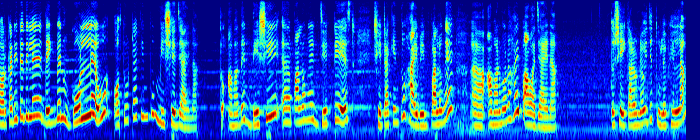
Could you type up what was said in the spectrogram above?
তরকারিতে দিলে দেখবেন গললেও অতটা কিন্তু মিশে যায় না। তো আমাদের দেশি পালংয়ের যে টেস্ট সেটা কিন্তু হাইব্রিড পালংয়ে আমার মনে হয় পাওয়া যায় না। তো সেই কারণে ওই যে তুলে ফেললাম।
